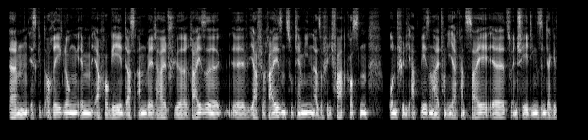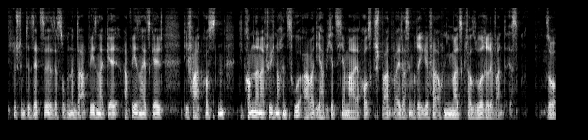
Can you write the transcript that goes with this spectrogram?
ähm, es gibt auch Regelungen im RVG, dass Anwälte halt für Reise, äh, ja für Reisen zu Terminen, also für die Fahrtkosten und für die Abwesenheit von ihrer Kanzlei äh, zu entschädigen sind. Da gibt es bestimmte Sätze, das sogenannte Abwesenheit, Abwesenheitsgeld, die Fahrtkosten, die kommen dann natürlich noch hinzu, aber die habe ich jetzt hier mal ausgespart, weil das im Regelfall auch niemals klausurrelevant ist. So,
